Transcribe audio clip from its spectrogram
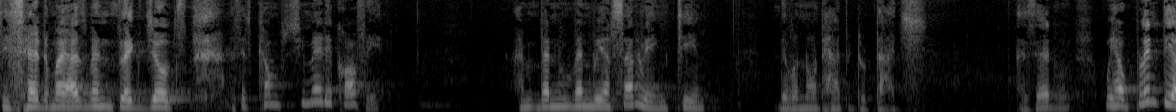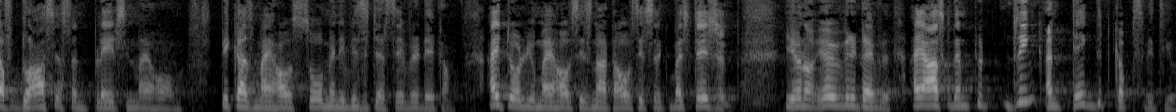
she said, My husband like jokes. I said, Come, she made a coffee. And when, when we are serving team, they were not happy to touch. I said, we have plenty of glasses and plates in my home because my house, so many visitors every day come. I told you my house is not a house, it's like my station. You know, every time. I ask them to drink and take the cups with you.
